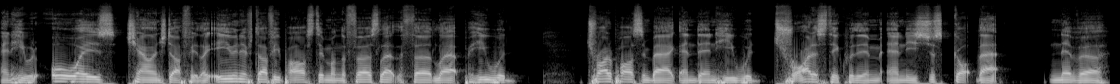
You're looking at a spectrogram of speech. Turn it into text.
and he would always challenge Duffy. Like even if Duffy passed him on the first lap, the third lap, he would try to pass him back, and then he would try to stick with him, and he's just got that never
